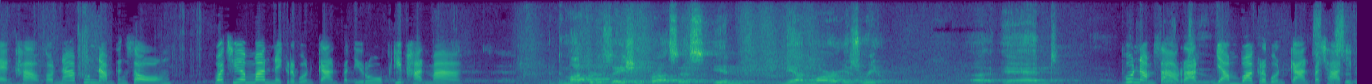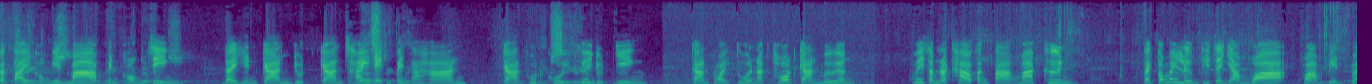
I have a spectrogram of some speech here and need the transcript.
ลงข่าวต่อหน้าผู้นำทั้งสอง ว่าเชื่อมั่นในกระบวนการปฏิรูปที่ผ่านมา democratization process in Myanmar is real. Uh, and ผู้นำสหรัฐย้ำว่ากระบวนการประชาธิปไตยของเมียนมาเป็นของจริง ได้เห็นการหยุดการใช้เด็กเป็นทหาร การพูดคุยเพื่อหยุดยิง การปล่อยตัวนักโทษการเมือง มีสำนักข่าวต่างๆ มากขึ้น แต่ก็ไม่ลืมที่จะย้ำว่าความเปลี่ยนแปล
